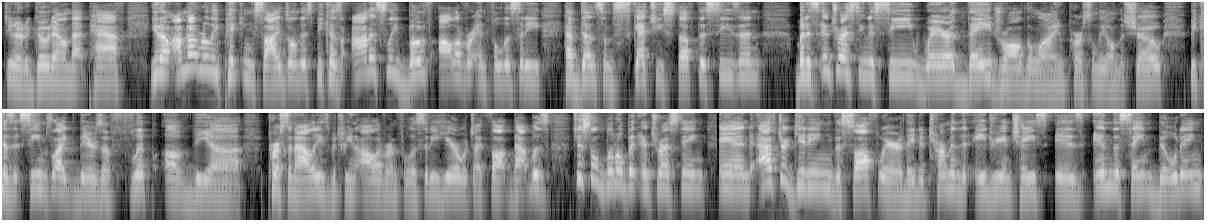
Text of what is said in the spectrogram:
to, you know, to go down that path. You know, I'm not really picking sides on this because honestly, both Oliver and Felicity have done some sketchy stuff this season, but it's interesting to see where they draw the line personally on the show because it seems like there's a flip of the uh, personalities between Oliver and Felicity here, which I thought that was just a little bit interesting. And after getting the software, they determined that Adrian Chase is in the same building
